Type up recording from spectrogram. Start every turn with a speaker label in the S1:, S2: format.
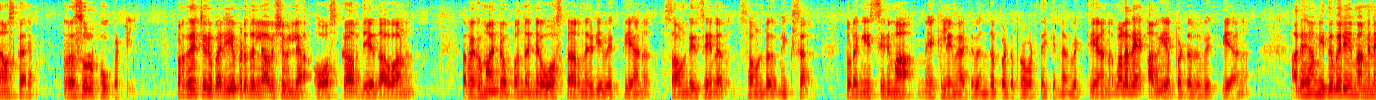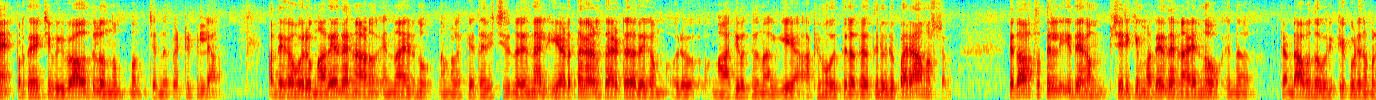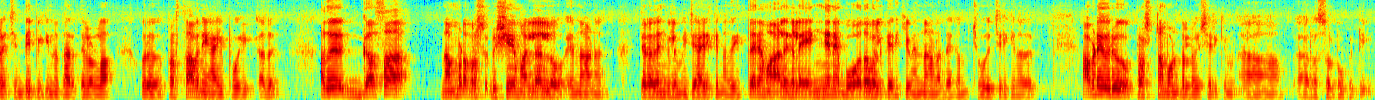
S1: നമസ്കാരം. റസൂൽ പൂക്കട്ടി. പ്രത്യേകിച്ച് ഒരു പരിചയപ്പെടുത്തലിന് ആവശ്യമില്ല. ഓസ്കാർ ജേതാവാണ്. റഹ്മാന്റെ ഒപ്പം തന്നെ ഓസ്കാർ നേടിയ വ്യക്തിയാണ്. സൗണ്ട് ഡിസൈനർ സൗണ്ട് മിക്സർ തുടങ്ങിയ സിനിമ മേഖലയുമായിട്ട് ബന്ധപ്പെട്ട് പ്രവർത്തിക്കുന്ന വ്യക്തിയാണ്. വളരെ അറിയപ്പെട്ട ഒരു വ്യക്തിയാണ്. അദ്ദേഹം ഇതുവരെയും അങ്ങനെ പ്രത്യേകിച്ച് വിവാഹത്തിലൊന്നും ചെന്ന് പെട്ടിട്ടില്ല. അദ്ദേഹം ഒരു മതേതരനാണ് എന്നായിരുന്നു നമ്മളൊക്കെ ധരിച്ചിരുന്നത്. എന്നാൽ ഈ അടുത്ത കാലത്തായിട്ട് അദ്ദേഹം ഒരു മാധ്യമത്തിൽ നൽകിയ അഭിമുഖത്തിൽ അദ്ദേഹത്തിന്റെ ഒരു പരാമർശം. യഥാർത്ഥത്തിൽ ഇദ്ദേഹം ശരിക്കും മതേതരനായിരുന്നോ എന്ന് രണ്ടാമത് ഒരിക്കൽ കൂടി നമ്മളെ ചിന്തിപ്പിക്കുന്ന തരത്തിലുള്ള ഒരു പ്രസ്താവനയായിപ്പോയി അത്. അത് ഗസ നമ്മുടെ പ്രശ്ന വിഷയമല്ലല്ലോ എന്നാണ് ചിലതെങ്കിലും വിചാരിക്കുന്നത്. ഇത്തരം ആളുകളെ എങ്ങനെ ബോധവൽക്കരിക്കും എന്നാണ് അദ്ദേഹം ചോദിച്ചിരിക്കുന്നത്. അവിടെ ഒരു പ്രശ്നമുണ്ടല്ലോ ശരിക്കും റസൂൽ പൂക്കുട്ടി.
